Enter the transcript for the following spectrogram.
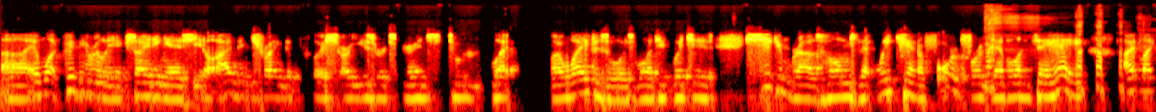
Uh, and what could be really exciting is, you know, I've been trying to push our user experience to what my wife has always wanted, which is she can browse homes that we can't afford, for example, and say, hey, I'd like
